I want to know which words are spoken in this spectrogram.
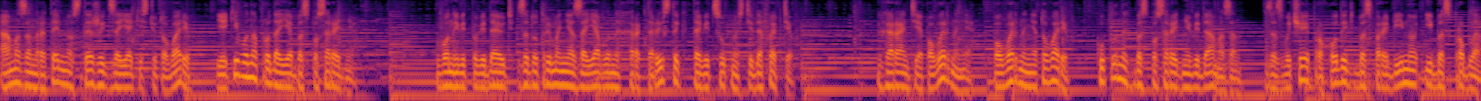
Amazon ретельно стежить за якістю товарів, які вона продає безпосередньо. Вони відповідають за дотримання заявлених характеристик та відсутності дефектів. Гарантія повернення, повернення товарів, куплених безпосередньо від Amazon, зазвичай проходить безперебійно і без проблем.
